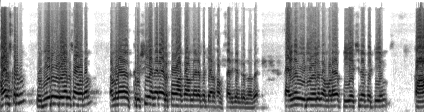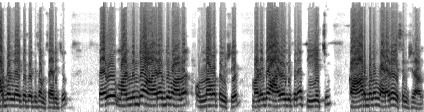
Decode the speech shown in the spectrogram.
നമസ്കാരം. പുതിയൊരു വീഡിയോയിലേക്ക് സ്വാഗതം. നമ്മൾ കൃഷി എങ്ങനെ എളുപ്പമാക്കാവുന്നതിനെ പറ്റിയാണ് സംസാരിച്ചുകൊണ്ടിരുന്നത് കഴിഞ്ഞ വീഡിയോയിൽ നമ്മൾ പി എച്ചിനെ പറ്റിയും കാർബണിനെ ഒക്കെ പറ്റി സംസാരിച്ചു. അതായത് മണ്ണിന്റെ ആരോഗ്യമാണ് ഒന്നാമത്തെ വിഷയം. മണ്ണിന്റെ ആരോഗ്യത്തിന് പി എച്ചും കാർബണും വളരെ എസെൻഷ്യൽ ആണ്.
